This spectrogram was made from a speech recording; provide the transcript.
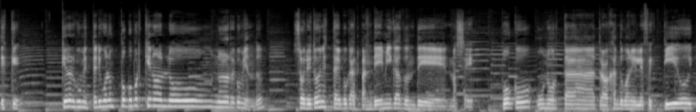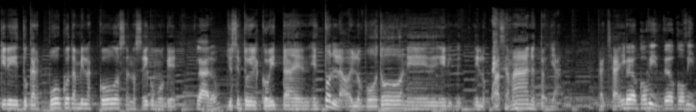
Es que quiero argumentar igual un poco por qué no lo, no lo recomiendo. Sobre todo en esta época pandémica donde, no sé, poco uno está trabajando con el efectivo y quiere tocar poco también las cosas, no sé, como que Claro. yo siento que el COVID está en, en todos lados, en los botones, en, en los pasamanos, en todo, ya. ¿Cachai? Veo COVID, veo COVID.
